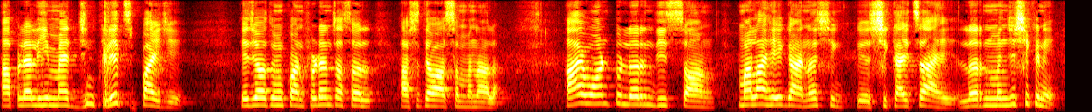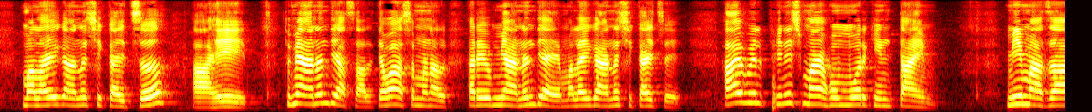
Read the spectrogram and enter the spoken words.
आपल्याला ही मॅच जिंकलीच पाहिजे. हे जेव्हा तुम्ही कॉन्फिडन्स असेल असं तेव्हा असं म्हणाल. I want to learn this song मला हे गाणं शिक शिकायचं आहे. लर्न म्हणजे शिकणे. मला हे गाणं शिकायचं आहे. तुम्ही आनंदी असाल तेव्हा असं म्हणाल अरे मी आनंदी आहे मला हे गाणं शिकायचं आहे I will finish my homework in time मी माझा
